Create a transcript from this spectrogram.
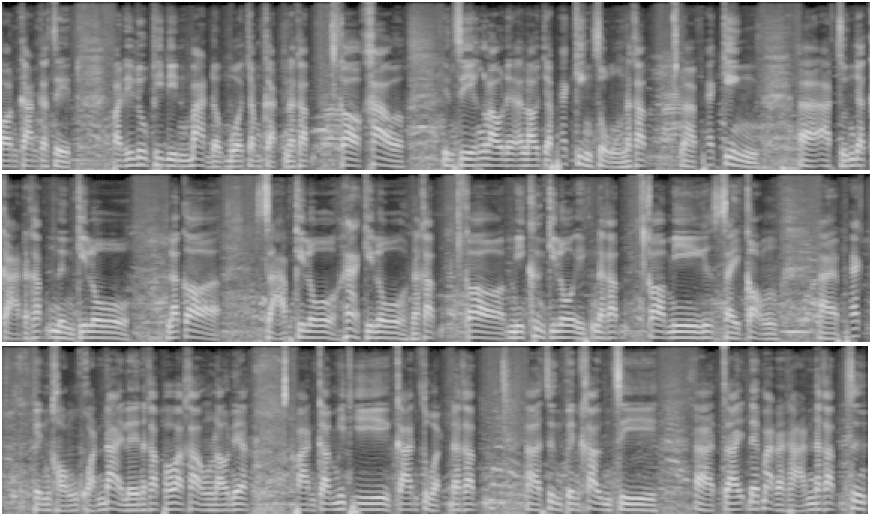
กรณ์การเกษตรปฏิรูปที่ดินบ้านดอกบัวจำกัดนะครับ ก็ข้าวอินทรีย์ของเราเนี่ยเราจะแพ็กกิ้งส่งนะครับแพ็กกิ้งอัดสุญญากาศนะครับ1กิโลแล้วก็ 3 กิโล 5 กิโลนะครับก็มีครึ่งกิโลอีกนะครับก็มีใส่กล่องแพ็คเป็นของขวัญได้เลยนะครับ เพราะว่าข้าวของเราเนี่ยผ่านกรรมวิธีการตรวจนะครับซึ่งเป็นข้าวอินทรีย์ได้มาตรฐานนะครับ ซึ่ง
